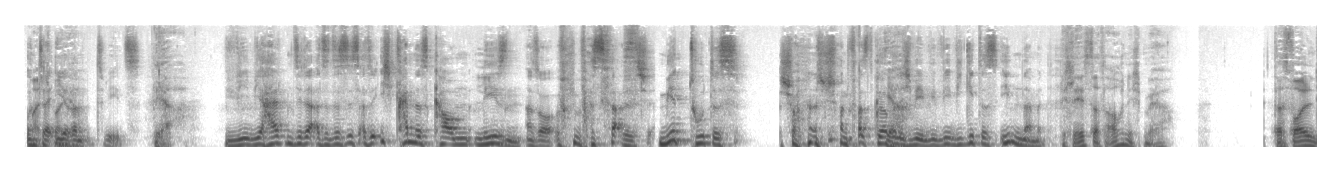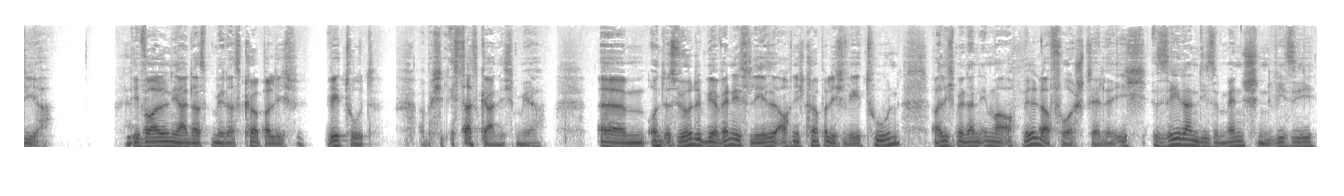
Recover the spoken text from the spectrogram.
Unter Ihren ja. Tweets. Ja. Wie, wie halten Sie da, also das ist, also ich kann das kaum lesen. Also was alles. Mir tut es schon, schon fast körperlich ja. weh. Wie, wie, wie geht es Ihnen damit? Ich lese das auch nicht mehr. Das wollen die ja. Die wollen ja, dass mir das körperlich wehtut. Aber ich lese das gar nicht mehr. Ähm, und es würde mir, wenn ich es lese, auch nicht körperlich wehtun, weil ich mir dann immer auch Bilder vorstelle. Ich sehe dann diese Menschen, wie sie,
